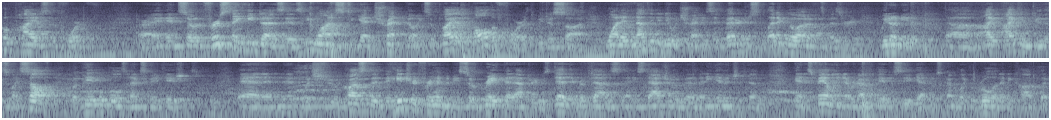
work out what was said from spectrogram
Pope Pius IV. All right, and so the first thing he does is he wants to get Trent going. So Pius Paul IV, we just saw, wanted nothing to do with Trent. He said, better just let it go out of its misery. We don't need it um, I, I can do this myself, but papal bulls and excommunications. And, and, and which caused the, the, hatred for him to be so great that after he was dead, they ripped down his, any statue of him, any image of him, and his family never got the papacy again. It was kind of like the rule in any conclave:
